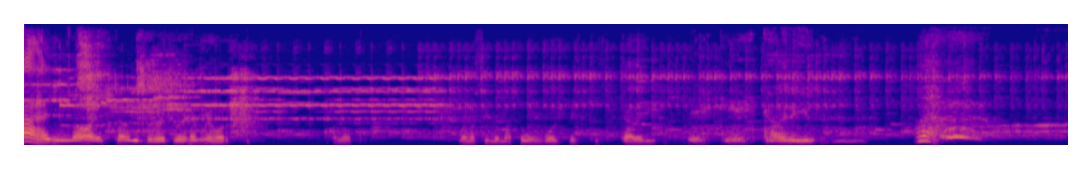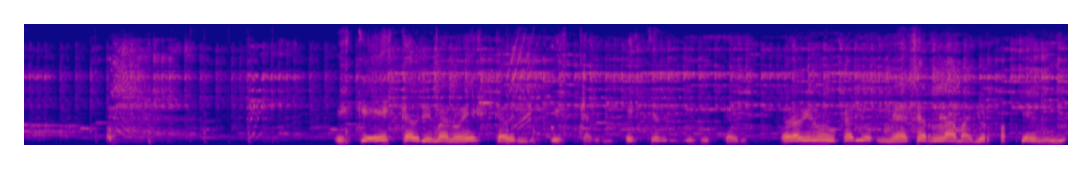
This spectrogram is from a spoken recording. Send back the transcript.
Ay, no, Escadril, pero tú eres el mejor. Bueno, bueno, si lo mató un golpe, es que Escadril. Es que Escadril. Ah. Es que es Escadril, mano, es Escadril, Escadril, Escadril, es Escadril. Y ahora viene un Lucario y me va a echar la mayor papia de mi vida.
